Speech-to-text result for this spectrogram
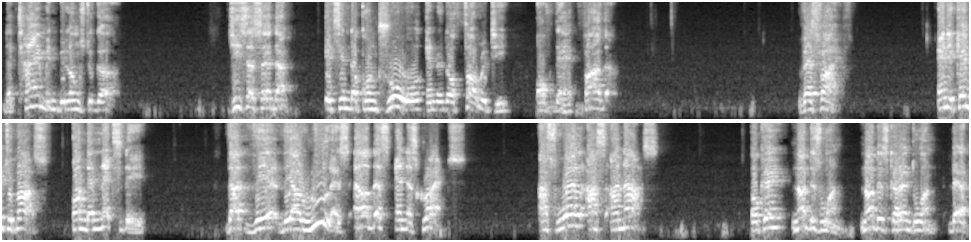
The timing belongs to God. Jesus said that it's in the control and the authority of the Father. Verse 5. And it came to pass on the next day that their, their rulers, elders, and the scribes, as well as Annas, okay, not this one, not this current one, There.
